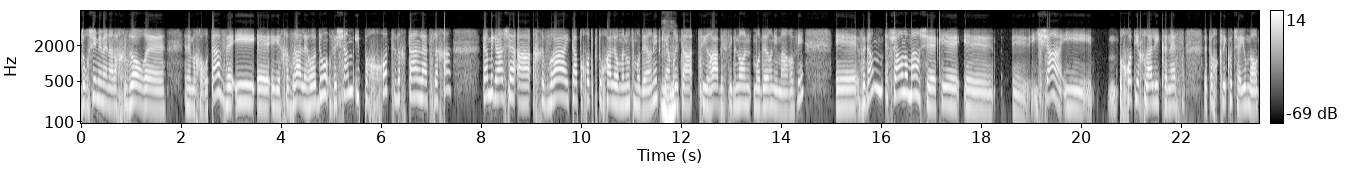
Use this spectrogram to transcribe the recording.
דורשים ממנה לחזור אה, למחרותיו, והיא אה, חזרה להודו, ושם היא פחות זכתה להצלחה. גם בגלל שהחברה הייתה פחות פתוחה לאומנות מודרנית, כי אמריתה ציירה בסגנון מודרני מערבי. אה, וגם אפשר לומר שכאישה היא פחות יכלה להיכנס לתוך קליקות שהיו מאוד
